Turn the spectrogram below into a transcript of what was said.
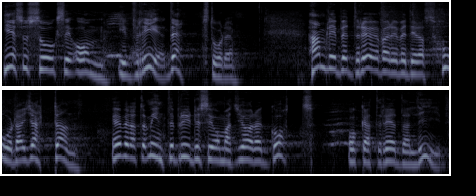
Jesus såg sig om i vrede, står det. Han blev bedrövad över deras hårda hjärtan, över att de inte brydde sig om att göra gott och att rädda liv.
